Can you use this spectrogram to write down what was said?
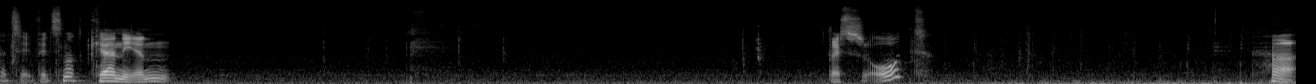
Let's see, if it's not Canyon. Resort? Huh.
